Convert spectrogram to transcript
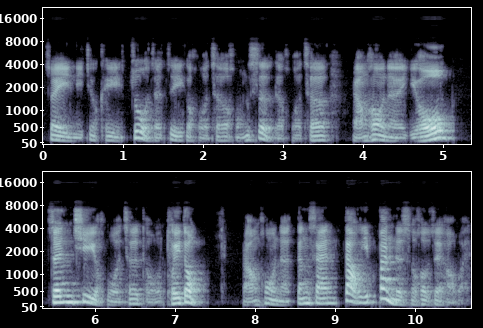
所以你就可以坐着这一个火车，红色的火车，然后呢由蒸汽火车头推动，然后呢登山到一半的时候最好玩，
